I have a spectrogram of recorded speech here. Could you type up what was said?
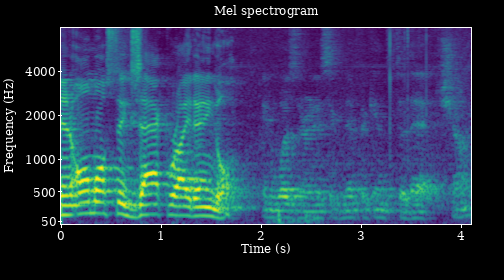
an almost exact right angle. And was there any significance to that chunk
